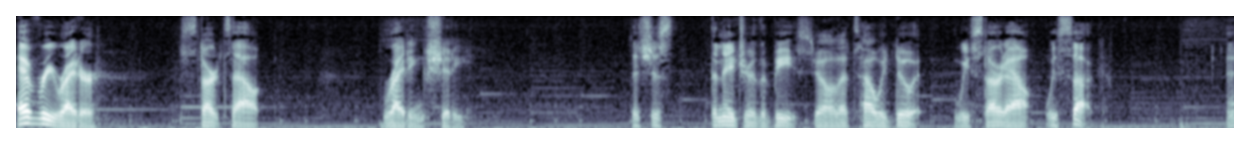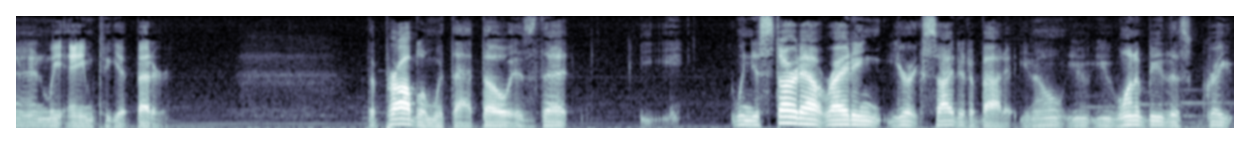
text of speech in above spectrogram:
Every writer starts out writing shitty. It's just the nature of the beast, you know, that's how we do it. We start out, we suck. And we aim to get better. The problem with that, though, is that when you start out writing, you're excited about it. You know, you you want to be this great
